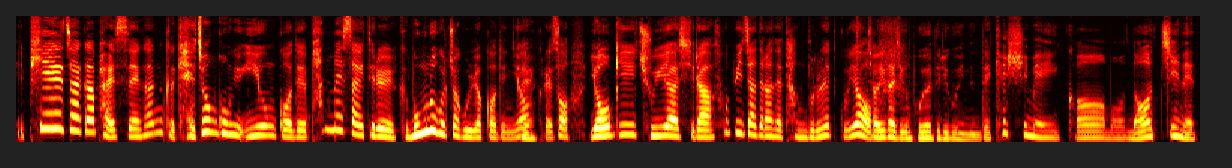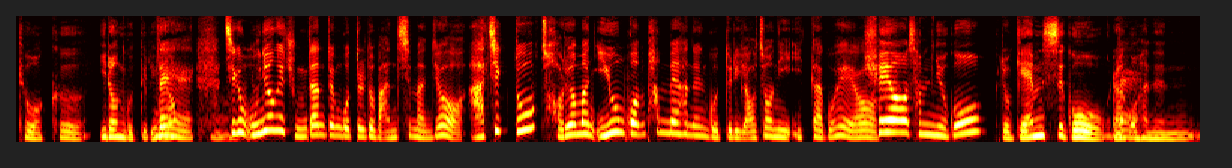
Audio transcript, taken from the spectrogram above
이 피해자가 발생한 그 계정 공유 이용권을 판매 사이트를 그 목록을 쫙 올렸거든요. 네. 그래서 여기 주의하시라 소비자들한테 당부를 했고요. 저희가 지금 보여드리고 있는데 캐시메이커, 뭐 너찌 네트워크 이런 곳들이에요. 네. 어. 지금 운영이 중단된 곳들도 많지만요. 아직도 저렴한 이용권 판매하는 곳들이 여전히 있다고 해요. 쉐어 365 그리고 겜스고라고 네. 하는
